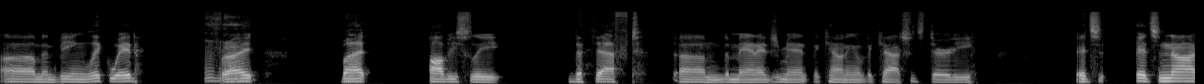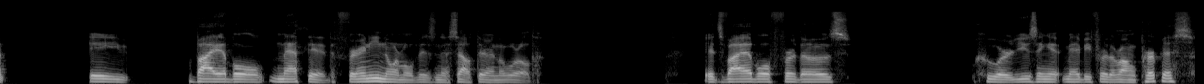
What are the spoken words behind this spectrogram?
um, and being liquid, Mhm. right? But obviously, the theft, um, the management, the counting of the cash, it's dirty. It's it's not a viable method for any normal business out there in the world. It's viable for those who are using it maybe for the wrong purpose,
